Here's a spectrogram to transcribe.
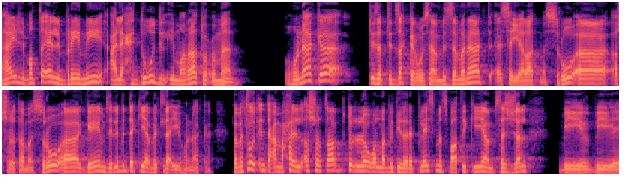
هاي المنطقة البريمي على حدود الإمارات وعمان. وهناك إذا بتتذكر وسام بالزمانات سيارات مسروقة أشرطة مسروقة games اللي بدك إياه بتلاقيه هناك. فبتفوت أنت على محل الأشرطة بتقول له والله بدي Replacements بعطيك إياه مسجل. ب ب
